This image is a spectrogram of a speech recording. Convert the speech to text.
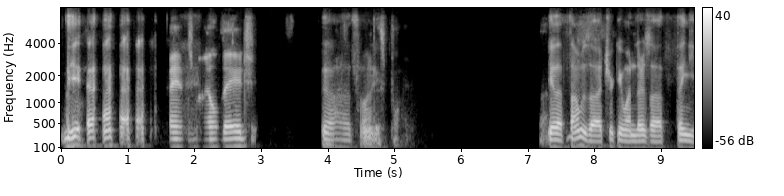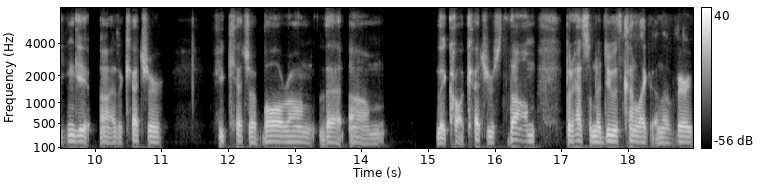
Yeah. manage my old age yeah, that's funny. at this point. Yeah, the thumb is a tricky one. There's a thing you can get uh, as a catcher if you catch a ball wrong that um they call it catcher's thumb, but it has something to do with kind of like on the very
